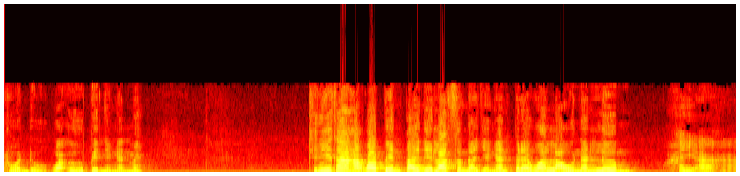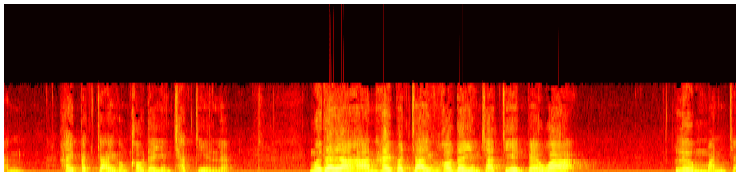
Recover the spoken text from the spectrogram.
ครวนดูว่าเออเป็นอย่างนั้นไหมทีนี้ถ้าหากว่าเป็นไปในลักษณะอย่างนั้น แปลว่าเรานั้นเริ่มให้อาหาร ให้ปัจจัยของเขาได้อย่างชัดเจนแล้ว เมื่อได้อาหารให้ปัจจัยของเขาได้อย่างชัดเจน แปลว่า เริ่มมั่นใจ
